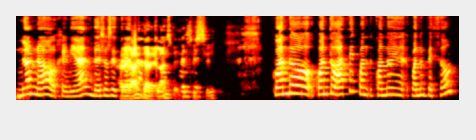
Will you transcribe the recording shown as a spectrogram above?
No, no, genial, de eso se trata. Adelante, adelante. Sí, sí. ¿Cuándo, ¿Cuánto hace? ¿Cuándo, cuándo, empezó?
